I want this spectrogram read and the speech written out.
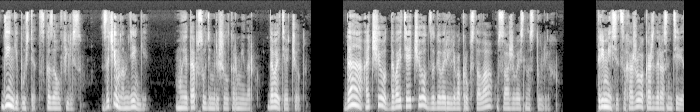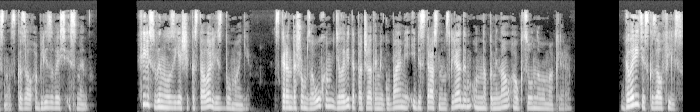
Деньги пустят, сказал Фильс. Зачем нам деньги? Мы это обсудим, решил Карминер. Давайте отчет. Да, отчет, давайте отчет, заговорили вокруг стола, усаживаясь на стульях. Три месяца хожу, а каждый раз интересно, сказал, облизываясь Эсмен. Фильс вынул из ящика стола лист бумаги. С карандашом за ухом, деловито поджатыми губами и бесстрастным взглядом он напоминал аукционного маклера. «Говорите», — сказал Фильс.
